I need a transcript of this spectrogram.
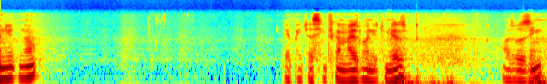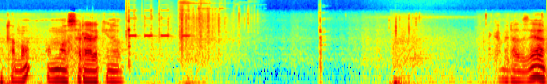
bonito não. Repente assim fica mais bonito mesmo. azulzinho, tá bom? Vamos mostrar ela aqui no... Câmera zero.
